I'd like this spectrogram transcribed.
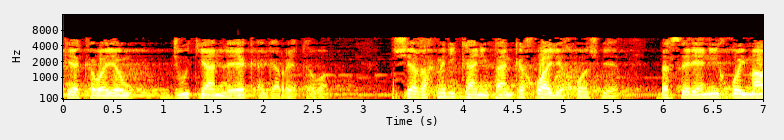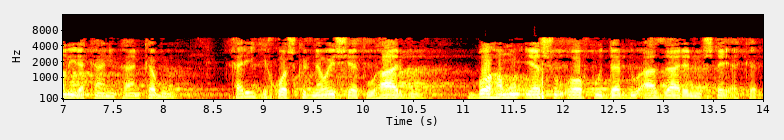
پێکەوەیە و جووتیان لە یەک ئەگەڕێتەوە شێغەحمەدی کانیپانکە خوای لێ خۆش بێ بە سەرێنی خۆی ماڵی لە کانیپانکە بوو خەریکی خۆشکردنەوەی شێت و هار بوو بۆ هەموو ئێش و ئۆف و دەرد و ئازارێ نوشتەی ئەکرد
